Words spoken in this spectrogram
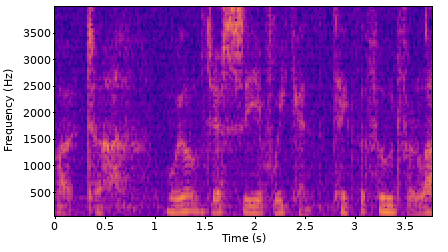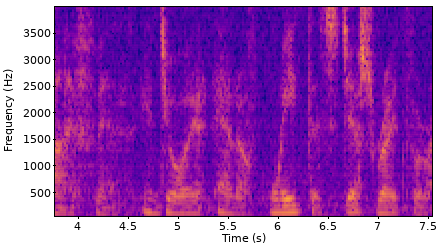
But uh, we'll just see if we can take the food for life and enjoy it at a weight that's just right for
